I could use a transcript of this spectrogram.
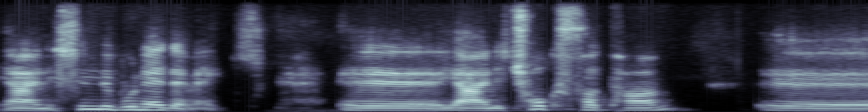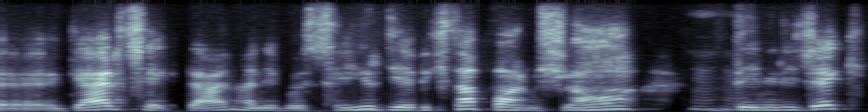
Yani şimdi bu ne demek? Ee, yani çok satan e, gerçekten hani böyle seyir diye bir kitap varmış ya denilecek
